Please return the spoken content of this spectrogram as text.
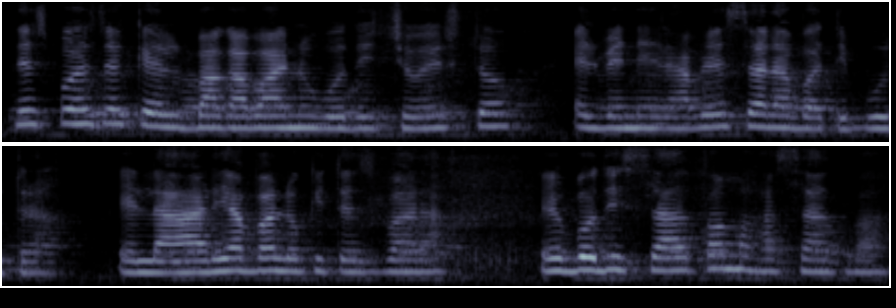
Después de que el Bhagavan hubo dicho esto, el venerable Sarabhatiputra, el Arya Balokitesvara, el Bodhisattva Mahasattva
